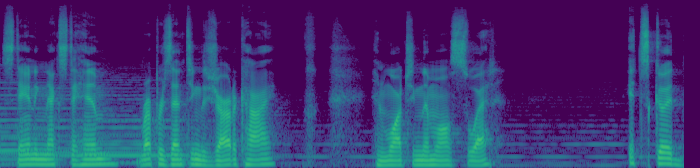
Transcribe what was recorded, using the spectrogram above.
standing next to him, representing the Jardakai, and watching them all sweat. It's good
